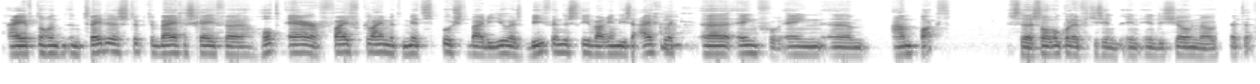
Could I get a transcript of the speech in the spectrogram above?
Hij heeft nog een, een tweede stuk erbij geschreven, Hot Air, Five Climate Myths Pushed by the US Beef Industry, waarin hij ze eigenlijk eh, één voor één ehm, aanpakt. Dus uh, zal ook wel eventjes in, in, in de show notes zetten.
